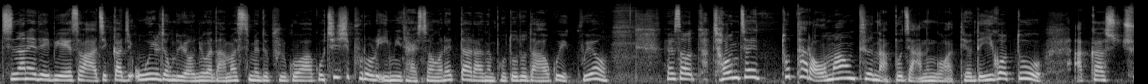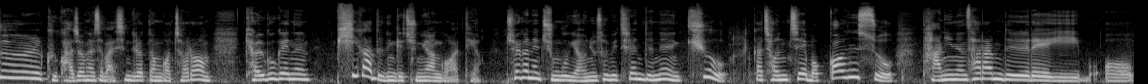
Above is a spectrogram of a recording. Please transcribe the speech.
지난해 대비해서 아직까지 5일 정도 연휴가 남았음에도 불구하고 70%를 이미 달성을 했다라는 보도도 나오고 있고요. 그래서 전체 토탈 어마운트는 나쁘지 않은 것 같아요. 근데 이것도 아까 수출 그 과정에서 말씀드렸던 것처럼 결국에는 피가 드는 게 중요한 것 같아요. 최근에 중국 연휴 소비 트렌드는 Q, 그러니까 전체 뭐 건수, 다니는 사람들의 이 뭐, 어,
